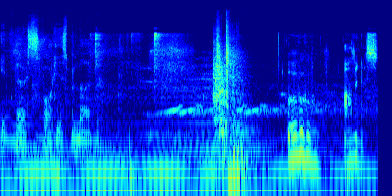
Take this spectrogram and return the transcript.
It thirsts for his blood. Ooh, ominous.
